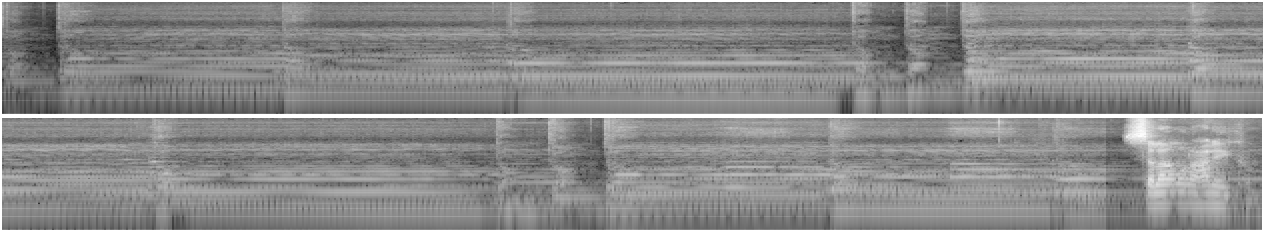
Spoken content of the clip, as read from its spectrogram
Assalamu alaikum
